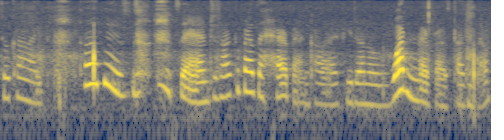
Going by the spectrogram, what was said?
still kinda like color blue. so I'm just talking about the hairband color if you don't know what earth I was talking about.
